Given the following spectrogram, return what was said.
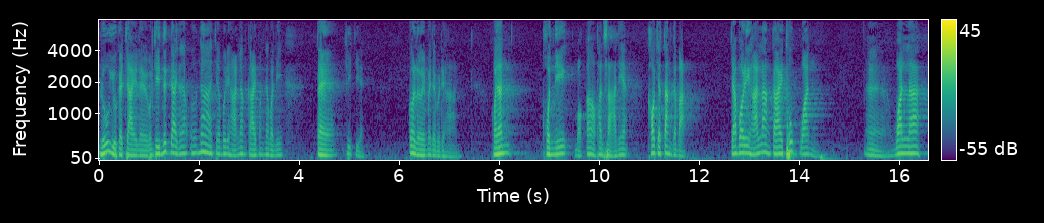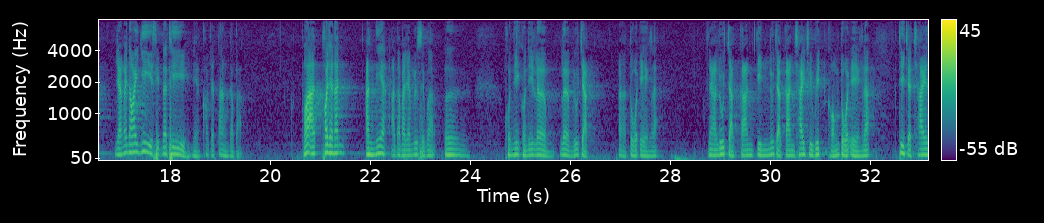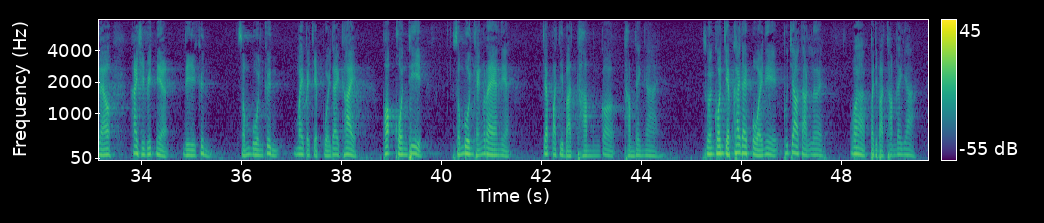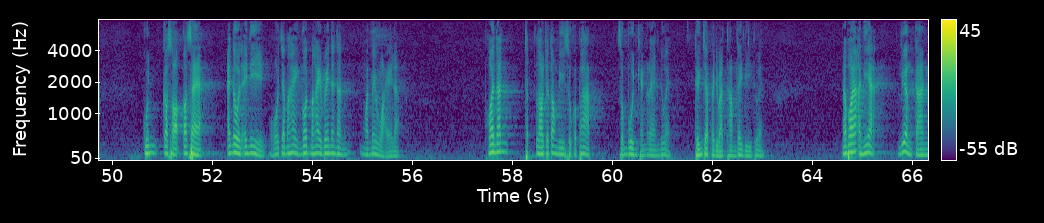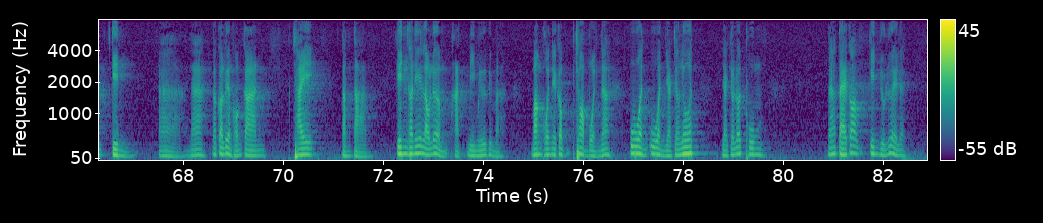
รู้อยู่กับใจเลย บางทีนึกได้นะเออน่าจะบริหารร่างกายบ้างนะวันนี้ แต่ขี้เกียจก็เลยไม่ได้บริหาร เพราะฉะนั้น คนนี้บอกอ้าวพรรษาเนี่ยเขาจะตั้งตบะ จะบริหารร่างกายทุกวันวันละอย่างน้อยยี่สิบนาทีเนี่ยเขาจะตั้งตบะ เพราะเพราะฉะนั้นอันเนี้ยอาตมายังรู้สึกว่า เออ คนนี้คนนี้เริ่มเริ่มรู้จักตัวเองล้วนะรู้จักการกินรู้จักการใช้ชีวิตของตัวเองล้วที่จะใช้แล้วให้ชีวิตเนี่ยดีขึ้น สมบูรณ์ขึ้นไม่ไปเจ็บป่วยได้ไข้ เพราะคนที่สมบูรณ์แข็งแรงเนี่ยจะปฏิบัติธรรมก็ทำได้ง่าย ส่วนคนเจ็บไข้ได้ป่วยนี่ผู้เจ้าตรัดเลยว่าปฏิบัติธรรมได้ยาก คุณกระสอบกระแสะไอ้โน่นไอ้นี่โอ้โหจะมาให้งดมาให้เว้นนั่นนั้น มันไม่ไหวละเพราะนั้นเราจะต้องมีสุขภาพสมบูรณ์แข็งแรงด้วย ถึงจะปฏิบัติธรรมได้ดีด้วย แล้วเพราะอันเนี้ยเรื่องการกิน อ่านะแล้วก็เรื่องของการใช้ต่างๆ กินคราวนี้เราเริ่มหัดมีมื้อขึ้นมา บางคนเนี่ยก็ชอบบ่นนะอ้วนอ้วนอยากจะลด อยากจะลดพุงนะแต่ก็กินอยู่เรื่อยเลย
